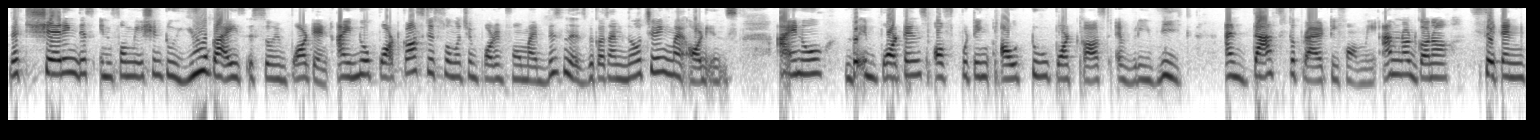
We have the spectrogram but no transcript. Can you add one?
that sharing this information to you guys is so important. I know podcast is so much important for my business because I'm nurturing my audience. I know the importance of putting out two podcasts every week. And that's the priority for me. I'm not gonna sit and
